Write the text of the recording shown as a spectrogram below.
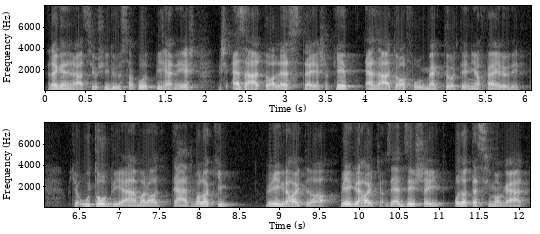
regenerációs időszakot, pihenést, és ezáltal lesz teljes a kép, ezáltal fog megtörténni a fejlődés. Hogyha utóbbi elmarad, tehát valaki végrehajtja, végrehajtja az edzéseit, oda teszi magát,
